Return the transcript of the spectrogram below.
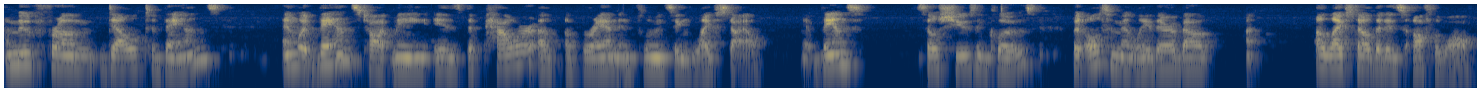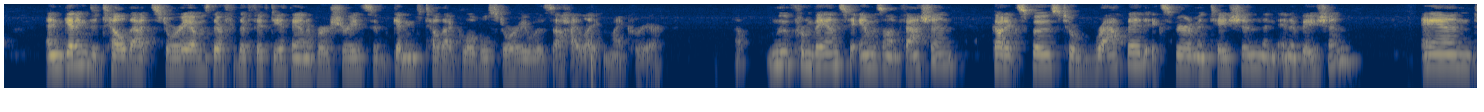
I moved from Dell to Vans. And what Vans taught me is the power of a brand influencing lifestyle. Vans sell shoes and clothes, but ultimately they're about a lifestyle that is off the wall. And getting to tell that story, I was there for the 50th anniversary, so getting to tell that global story was a highlight in my career. I moved from Vans to Amazon Fashion got exposed to rapid experimentation and innovation. And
